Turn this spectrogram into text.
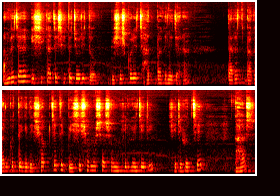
আমরা যারা কৃষিকাজের সাথে জড়িত, বিশেষ করে ছাদ বাগানে যারা, তারা বাগান করতে গেলে সবচেয়ে বেশি সমস্যার সম্মুখীন হয় যেটি, সেটি হচ্ছে ঘাস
